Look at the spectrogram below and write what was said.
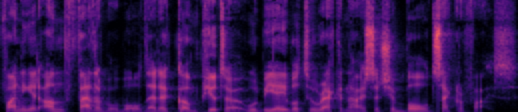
finding it unfathomable that a computer would be able to recognize such a bold sacrifice.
